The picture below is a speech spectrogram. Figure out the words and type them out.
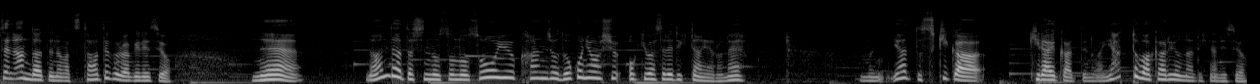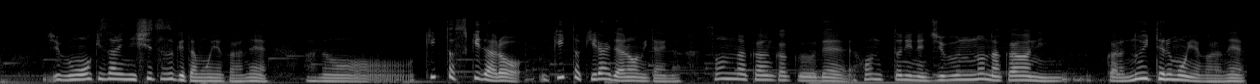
せなんだっていうのが伝わってくるわけですよ。ねえ。なんで私のそのそういう感情どこに置き忘れてきたんやろね。やっと好きか嫌いかっていうのがやっと分かるようになってきたんですよ。自分を置き去りにし続けたもんやからね、あのー、きっと好きだろう。きっと嫌いだろうみたいな。そんな感覚で本当にね自分の中にから抜いてるもんやからね。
